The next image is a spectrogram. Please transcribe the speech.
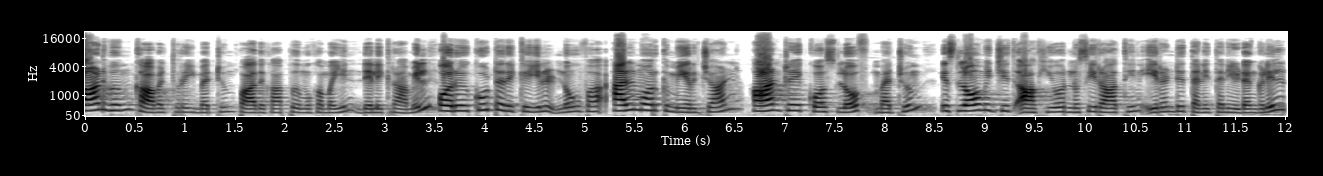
ராணுவம் காவல்துறை மற்றும் பாதுகாப்பு முகமையின் டெலிகிராமில் ஒரு கூட்டறிக்கையில் நோ நோவா அல்மோர்க் மீர்ஜான் ஆண்ட்ரே கோஸ்லோவ் மற்றும் இஸ்லோமிஜித் ஆகியோர் நுசிராத்தின் இரண்டு தனித்தனி இடங்களில்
